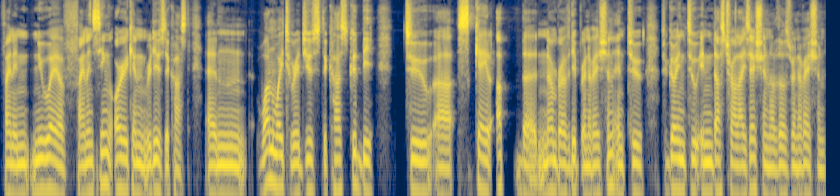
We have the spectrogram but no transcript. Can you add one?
find a new way of financing or you can reduce the cost. And one way to reduce the cost could be to uh, scale up the number of deep renovation and to to go into industrialization of those renovation.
